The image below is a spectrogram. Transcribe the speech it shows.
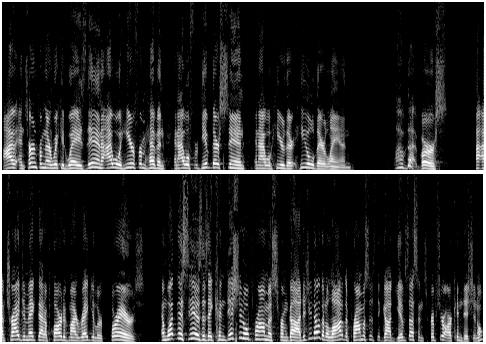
I, and turn from their wicked ways, then I will hear from heaven and I will forgive their sin and I will hear their, heal their land. I love that verse. I've tried to make that a part of my regular prayers. And what this is, is a conditional promise from God. Did you know that a lot of the promises that God gives us in Scripture are conditional?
